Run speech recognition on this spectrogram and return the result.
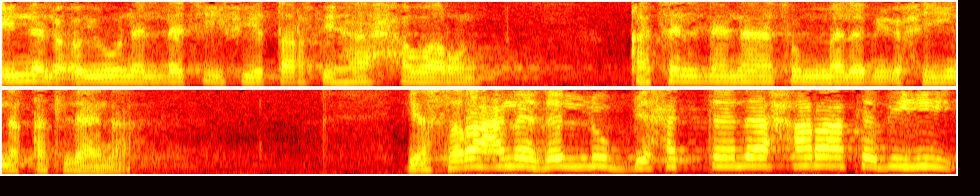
إن العيون التي في طرفها حور قتلننا ثم لم يحيين قتلانا. يصرعن ذا اللب حتى لا حراك به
